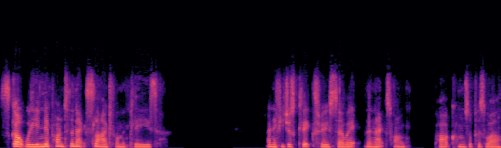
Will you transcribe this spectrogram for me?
Scott, will you nip onto the next slide for me, please? And if you just click through so it the next one part comes up as well.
